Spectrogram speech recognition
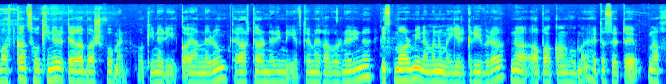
մարդկանց հոգիները տեղաբաշխվում են. հոգիների կայաններում, թե արդարներին եւ թե մեղավորներինը, իսկ մարմինը մնում է երկրի վրա, նա ապականվում է, հետսետե նախ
